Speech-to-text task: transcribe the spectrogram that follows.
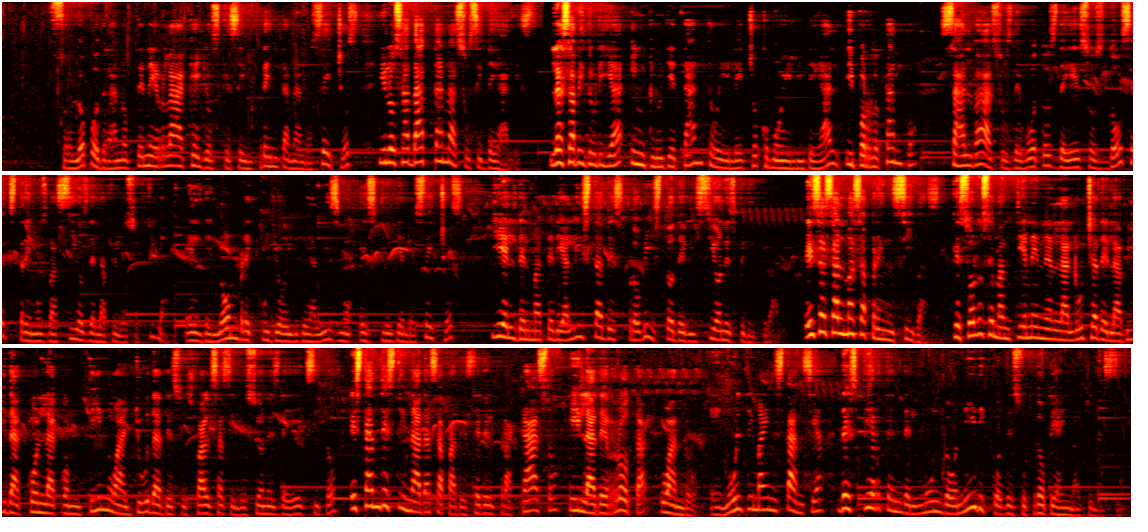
Solo podrán obtenerla aquellos que se enfrentan a los hechos y los adaptan a sus ideales. La sabiduría incluye tanto el hecho como el ideal y por lo tanto salva a sus devotos de esos dos extremos vacíos de la filosofía, el del hombre cuyo idealismo excluye los hechos y el del materialista desprovisto de visión espiritual. Esas almas aprensivas, que solo se mantienen en la lucha de la vida con la continua ayuda de sus falsas ilusiones de éxito, están destinadas a padecer el fracaso y la derrota cuando, en última instancia, despierten del mundo onírico de su propia imaginación.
